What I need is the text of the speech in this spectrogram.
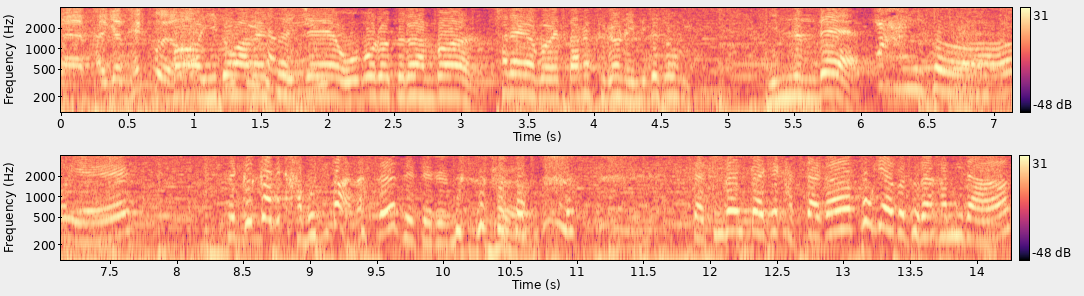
네, 발견했고요. 어, 이동하면서 선생님. 이제 오버로드를 한번 사냥해 보겠다는 그런 의미도 좀 있는데 아이고, 예. 끝까지 가보지도 않았어요, 쟤들은. 자, 중간까지 갔다가 포기하고 돌아갑니다.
